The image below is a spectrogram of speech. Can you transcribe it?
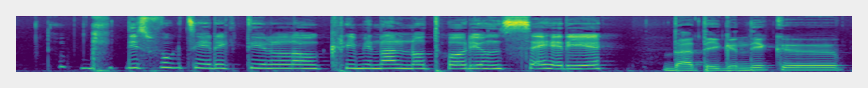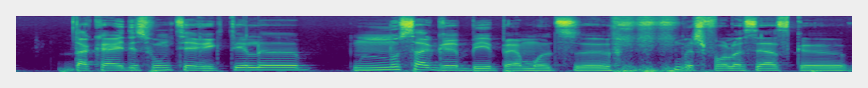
disfuncție erectilă la un criminal notoriu în serie. Da, te-ai gândit că dacă ai disfuncție erectilă nu s-a grăbi prea mult să își folosească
